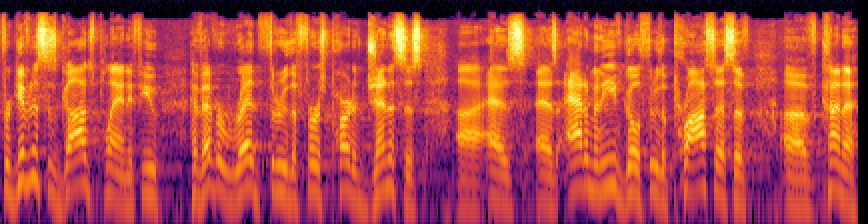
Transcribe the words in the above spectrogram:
Forgiveness is God's plan. If you have ever read through the first part of Genesis, uh, as, as Adam and Eve go through the process of, of kind of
